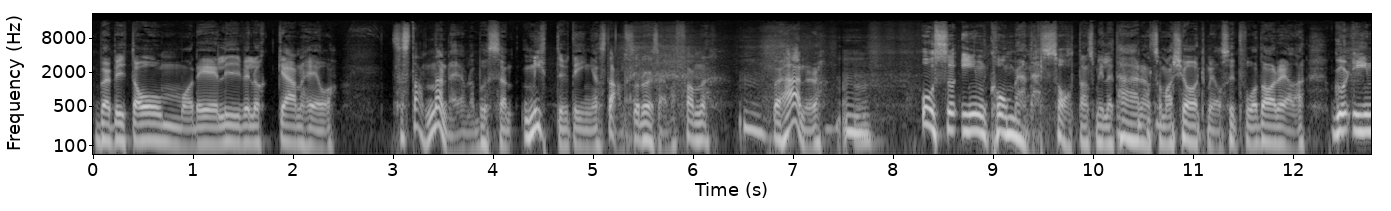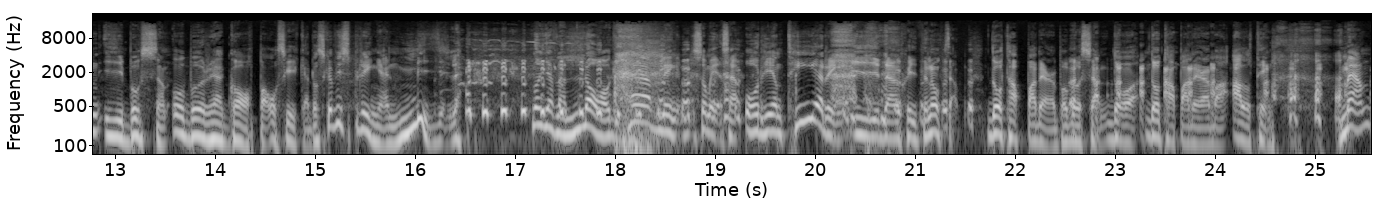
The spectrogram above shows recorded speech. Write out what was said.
börjar byta om och det är liv i luckan. Hej och. Så stannar den där jävla bussen mitt ute i ingenstans. Och då är det så här, vad fan, vad är det här nu då? Och så in kommer den där satans militären som har kört med oss i två dagar redan. Går in i bussen och börjar gapa och skrika. Då ska vi springa en mil. Någon jävla lagtävling som är så här orientering i den skiten också. Då tappade jag det på bussen. Då, då tappade jag bara allting. Men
